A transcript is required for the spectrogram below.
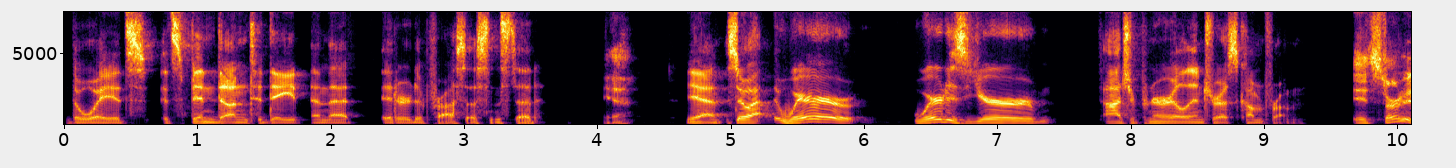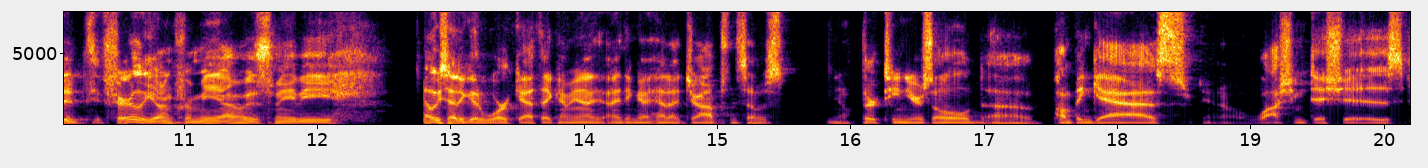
the way it's it's been done to date and that iterative process instead. Yeah. Yeah. So uh, where where does your entrepreneurial interest come from? It started fairly young for me. I was maybe I always had a good work ethic. I mean, I, I think I had a job since I was you know 13 years old, uh, pumping gas, you know, washing dishes,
